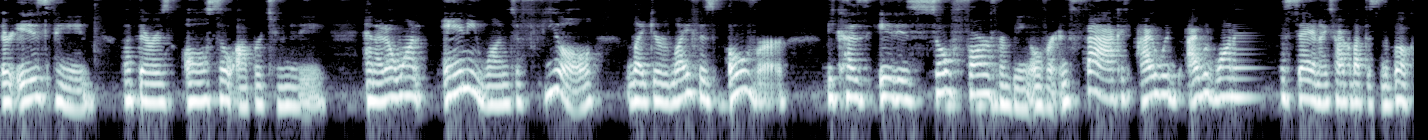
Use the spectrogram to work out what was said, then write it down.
There is pain, but there is also opportunity. And I don't want anyone to feel like your life is over because it is so far from being over. In fact, I would, I would want to say, and I talk about this in the book,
